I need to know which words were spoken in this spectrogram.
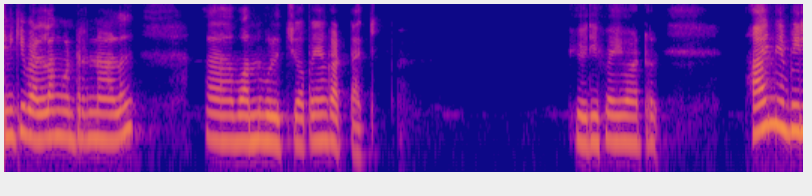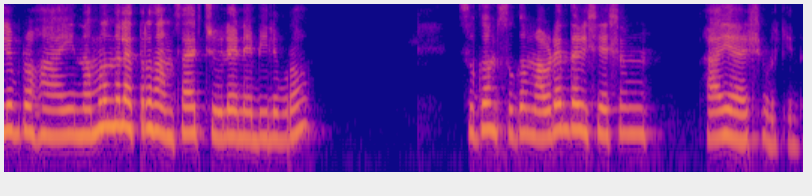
എനിക്ക് വെള്ളം കൊണ്ടുവരുന്ന ആൾ വന്ന് വിളിച്ചു. അപ്പോൾ ഞാൻ കട്ടാക്കി purify water hi Nabeel bro hi നമ്മൾ ഇന്നലെ എത്ര സംസാരിച്ചു അല്ലേ നബീലു ബ്രോ സുഖം സുഖം. അവിടെ എന്താ വിശേഷം? ഹായ് ആഷ് വിളിക്കുന്നു.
